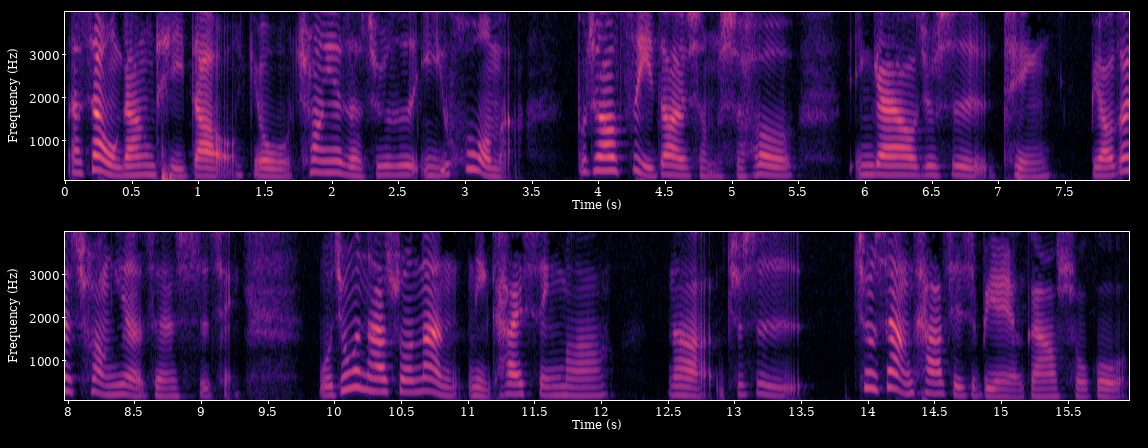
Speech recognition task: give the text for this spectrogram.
那像我刚刚提到，有创业者就是疑惑嘛，不知道自己到底什么时候应该要就是停，不要再创业了这件事情。我就问他说：“那你开心吗？”那就是。就像他，其实别人有跟他说过，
